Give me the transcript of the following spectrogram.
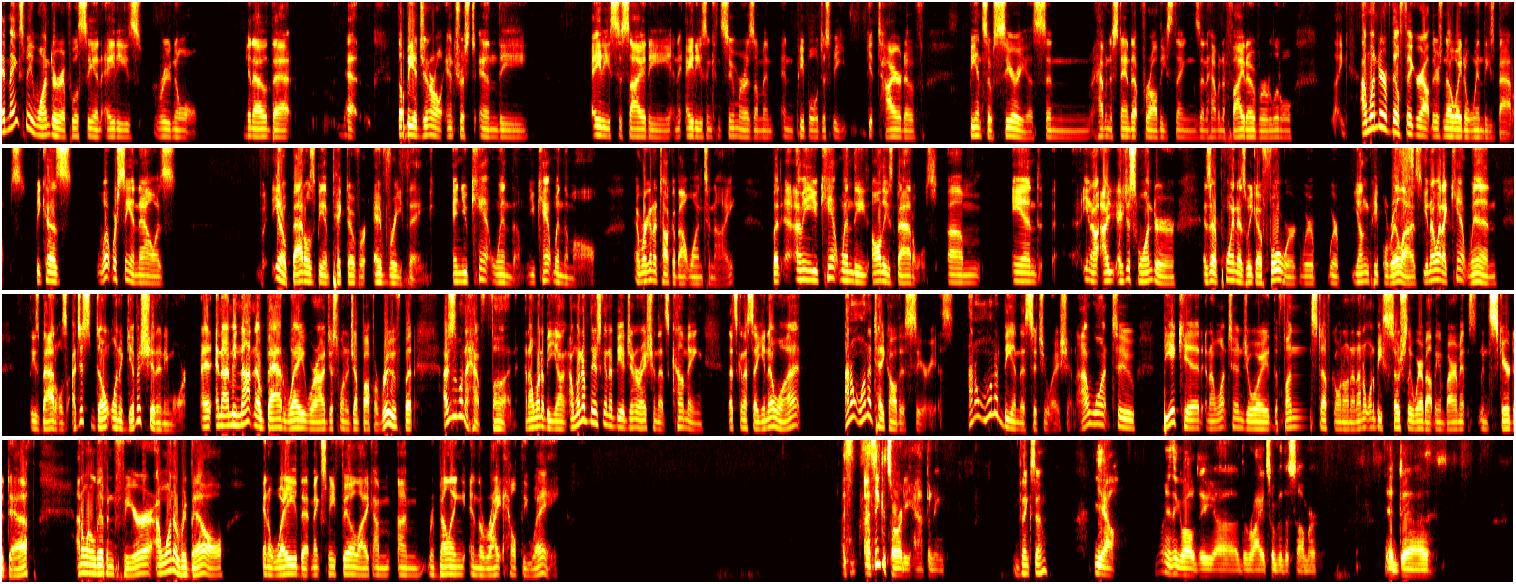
It makes me wonder if we'll see an '80s renewal. You know that that there'll be a general interest in the '80s society and '80s and consumerism, and and people will just be get tired of being so serious and having to stand up for all these things and having to fight over little. Like, I wonder if they'll figure out there's no way to win these battles because what we're seeing now is, you know, battles being picked over everything and you can't win them. You can't win them all. And we're going to talk about one tonight. But I mean, you can't win the all these battles. Um, and you know, I, I just wonder: is there a point as we go forward where where young people realize, you know what, I can't win these battles. I just don't want to give a shit anymore. And, and I mean, not in a bad way where I just want to jump off a roof, but I just want to have fun and I want to be young. I wonder if there's going to be a generation that's coming that's going to say, you know what, I don't want to take all this serious. I don't want to be in this situation. I want to be a kid and I want to enjoy the fun stuff going on. And I don't want to be socially aware about the environment and scared to death. I don't want to live in fear. I want to rebel in a way that makes me feel like I'm I'm rebelling in the right healthy way. I, th- I think it's already happening. You think so? Yeah. When you think about the uh, the riots over the summer, it uh,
